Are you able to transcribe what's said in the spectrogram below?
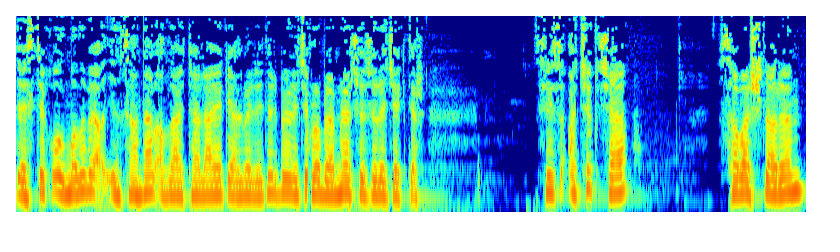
destek olmalı ve insanlar allah Teala'ya gelmelidir. Böylece problemler çözülecektir. Siz açıkça savaşların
